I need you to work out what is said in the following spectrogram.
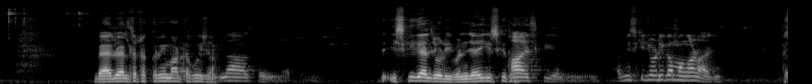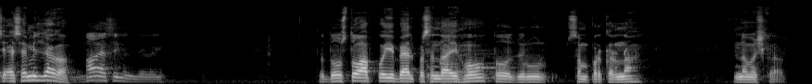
बैल वैल तो टक्कर नहीं मारता कोई सा? ना कोई बात नहीं तो इसकी गैल जोड़ी बन जाएगी इसकी तो? हाँ इसकी अब इसकी जोड़ी का मंगाना जी। अच्छा ऐसे मिल जाएगा? हाँ ऐसे मिल जाएगा जी। तो दोस्तों आपको ये बैल पसंद आए हों तो ज़रूर संपर्क करना। नमस्कार।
